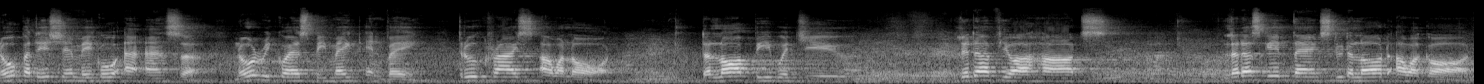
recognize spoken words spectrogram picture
no petition may go unanswered, no request be made in vain. Through Christ our Lord. Amen. The Lord be with you. Lift up your hearts. Let us give thanks to the Lord our God.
